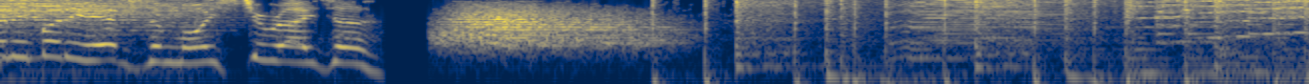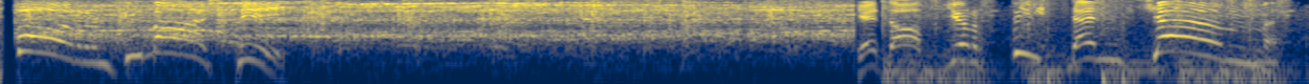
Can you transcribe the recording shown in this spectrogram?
Anybody have some moisturizer? Form the mosh pit! Get off your feet and jump!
